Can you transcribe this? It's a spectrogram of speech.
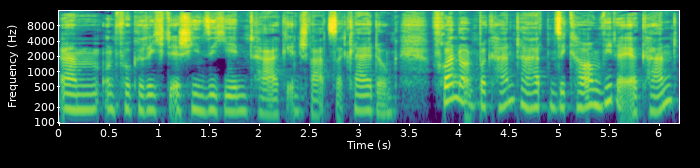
Ähm, und vor Gericht erschien sie jeden Tag in schwarzer Kleidung. Freunde und Bekannte hatten sie kaum wiedererkannt,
